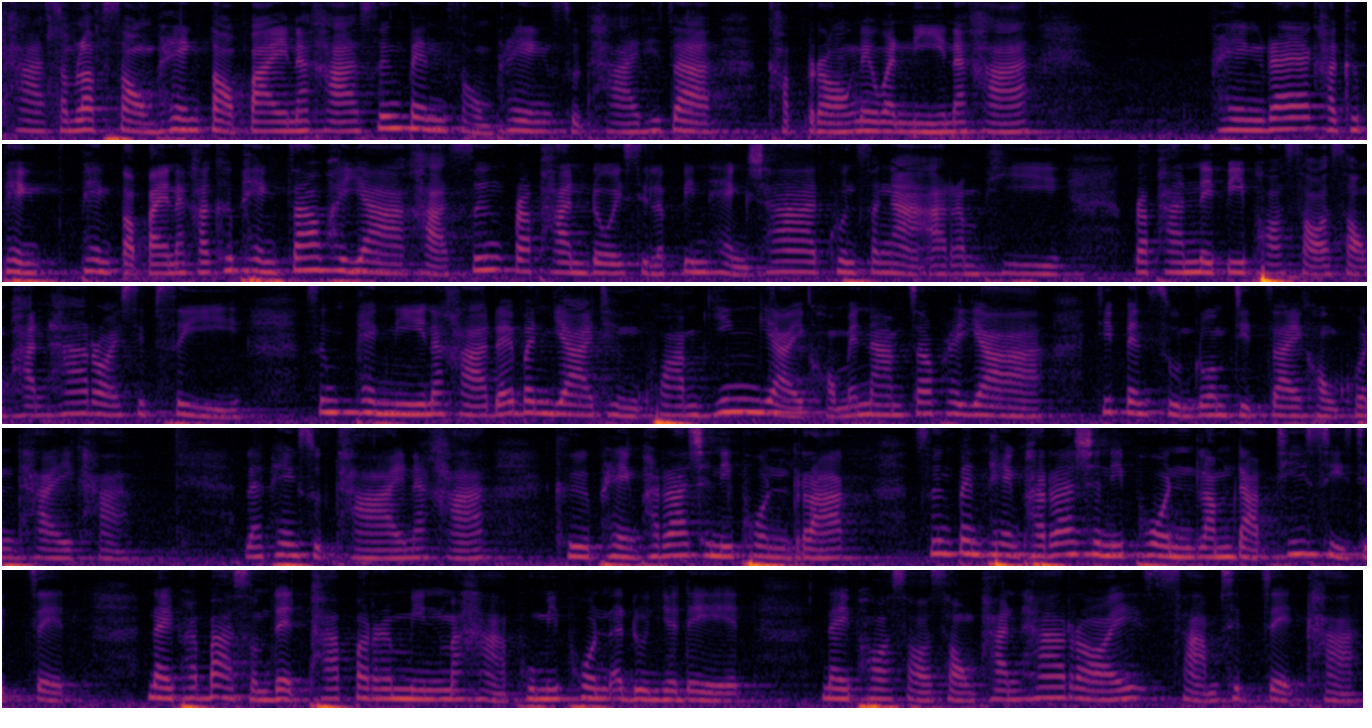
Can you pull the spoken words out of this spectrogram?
ค่ะสำหรับ 2 เพลงต่อไปนะคะ ซึ่งเป็น 2 เพลงสุดท้ายที่จะขับร้องในวันนี้นะคะ เพลงแรกค่ะคือเพลงเพลงต่อไปนะคะ คือเพลงเจ้าพระยาค่ะ ซึ่งประพันธ์โดยศิลปินแห่งชาติ คุณสง่าอารัมพี ประพันธ์ในปีพศ 2514 ซึ่งเพลงนี้นะคะได้บรรยายถึงความยิ่งใหญ่ของแม่น้ำเจ้าพระยา ที่เป็นศูนย์รวมจิตใจของคนไทยค่ะ และเพลงสุดท้ายนะคะ คือเพลงพระราชนิพนธ์รัก ซึ่งเป็นเพลงพระราชนิพนธ์ลำดับที่ 47 ในพระบาทสมเด็จพระปรมินมหาภูมิพลอดุลยเดช ในพศ 2537 ค่ะ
